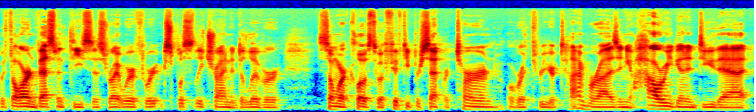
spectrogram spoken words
with our investment thesis, right, where if we're explicitly trying to deliver somewhere close to a 50% return over a three-year time horizon, you know, how are you going to do that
